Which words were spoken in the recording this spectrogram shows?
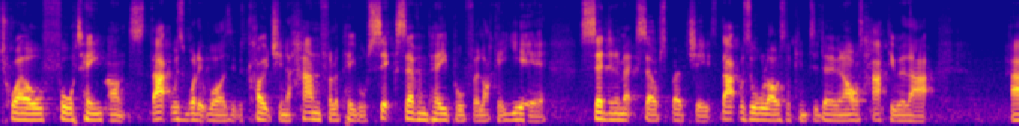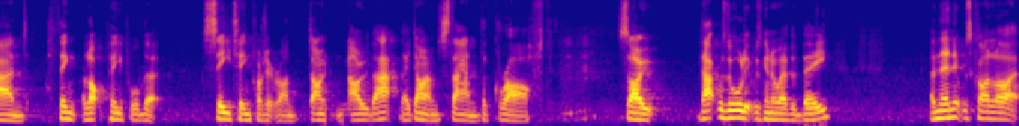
12, 14 months. That was what it was. It was coaching a handful of people, six, seven people for like a year, sending them Excel spreadsheets. That was all I was looking to do, and I was happy with that. And I think a lot of people that see Team Project Run don't know that. They don't understand the graft. So that was all it was going to ever be. And then it was kind of like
